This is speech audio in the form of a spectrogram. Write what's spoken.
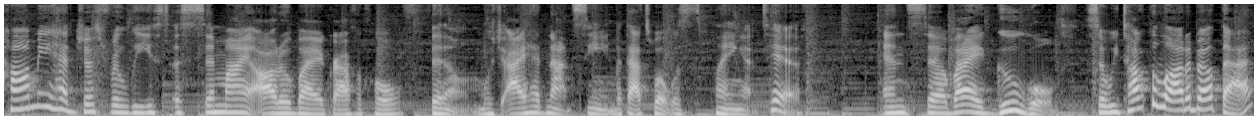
Tommy had just released a semi autobiographical film, which I had not seen, but that's what was playing at TIFF. And so, but I Googled. So we talked a lot about that,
